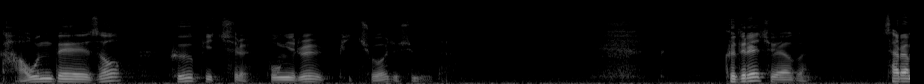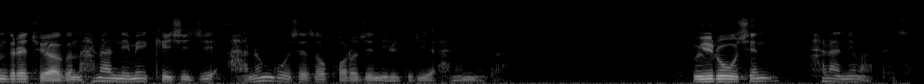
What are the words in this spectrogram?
가운데에서 그 빛을 공의를 비추어 주십니다. 그들의 죄악은 사람들의 죄악은 하나님이 계시지 않은 곳에서 벌어진 일들이 아닙니다. 의로우신 하나님 앞에서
